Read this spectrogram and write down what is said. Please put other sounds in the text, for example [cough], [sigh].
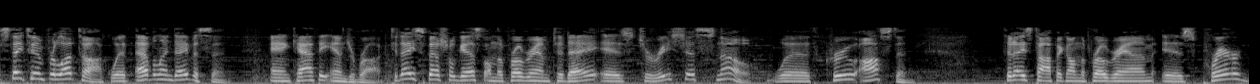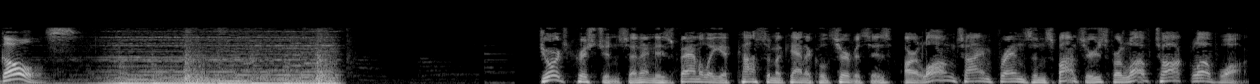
Stay tuned for Love Talk with Evelyn Davison and Kathy Engerbrock. Today's special guest on the program today is Theresa Snow with Cru Austin. Today's topic on the program is prayer goals. George Christensen and his family at Casa Mechanical Services are longtime friends and sponsors for Love Talk, Love Walk.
